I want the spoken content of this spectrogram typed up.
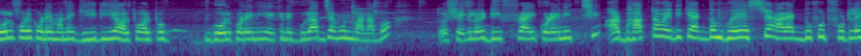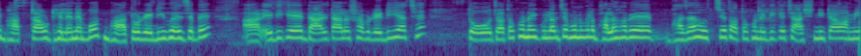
গোল করে করে মানে ঘি দিয়ে অল্প অল্প গোল করে নিয়ে এখানে গুলাব জামুন বানাবো। তো সেগুলোই ডিপ ফ্রাই করে নিচ্ছি। আর ভাতটাও এদিকে একদম হয়ে এসছে, আর এক দু ফুট ফুটলেই ভাতটাও ঢেলে নেব, ভাতও রেডি হয়ে যাবে। আর এদিকে ডাল টালও সব রেডি আছে। তো যতক্ষণ এই গুলাব জামুনগুলো ভালোভাবে ভাজা হচ্ছে, ততক্ষণ এদিকে চাশনিটাও আমি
